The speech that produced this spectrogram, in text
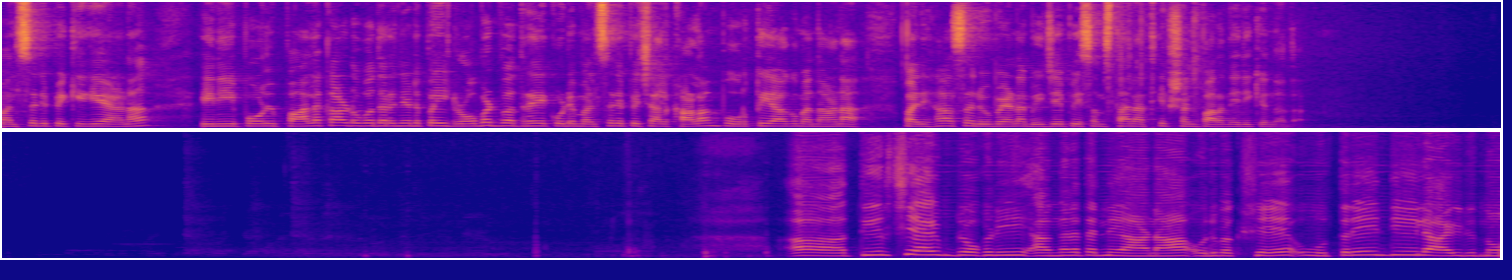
മത്സരിപ്പിക്കുകയാണ്. ഇനിയിപ്പോൾ പാലക്കാട് ഉപതെരഞ്ഞെടുപ്പിൽ റോബർട്ട് വധ്രയെ കൂടി മത്സരിപ്പിച്ചാൽ കളം പൂർത്തിയാകുമെന്നാണ് പരിഹാസ രൂപേണ ബി സംസ്ഥാന അധ്യക്ഷൻ പറഞ്ഞിരിക്കുന്നത്. തീർച്ചയായും രോഹിണി അങ്ങനെ തന്നെയാണ്. ഒരുപക്ഷെ ഉത്തരേന്ത്യയിലായിരുന്നു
